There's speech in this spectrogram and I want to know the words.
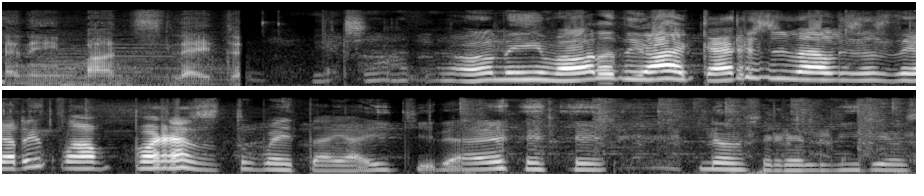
Many months later. No niin, mä odotin vähän kärsivällisesti ja nyt oon paras tubettaja ikinä. no se videos.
